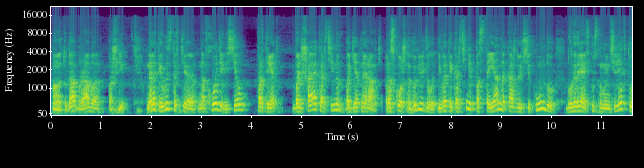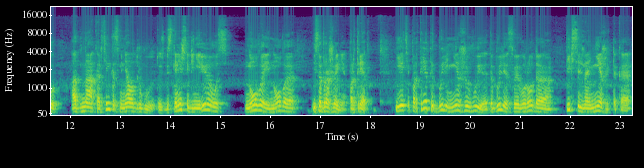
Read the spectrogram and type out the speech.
туда браво пошли. На этой выставке на входе висел портрет, большая картина в багетной рамке. Роскошно выглядела, и в этой картине постоянно, каждую секунду, благодаря искусственному интеллекту, одна картинка сменяла другую. То есть бесконечно генерировалось новое и новое изображение, портрет. И эти портреты были не живые, это были своего рода пиксельная нежить такая.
